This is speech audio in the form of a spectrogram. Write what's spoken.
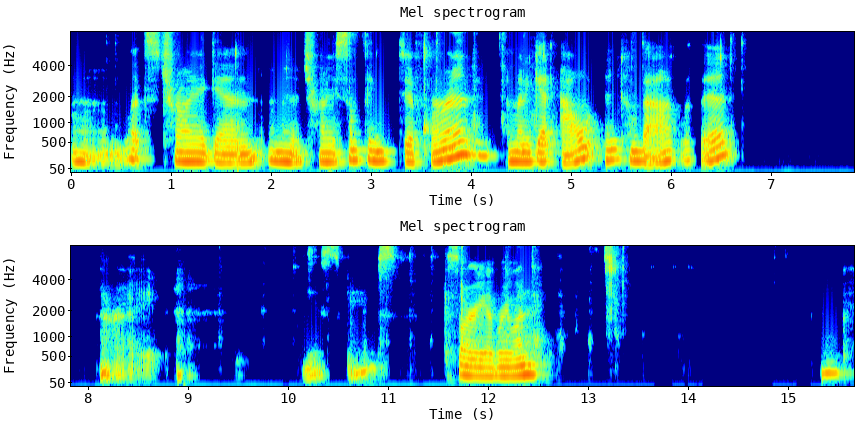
-hmm. Um, let's try again. I'm going to try something different. I'm going to get out and come back with it. All right. Escapes. Sorry, everyone. Okay.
